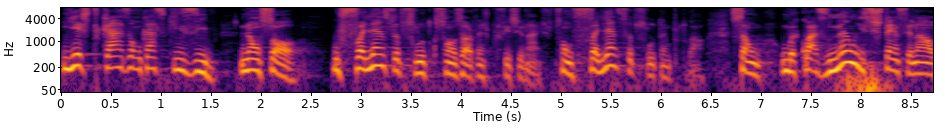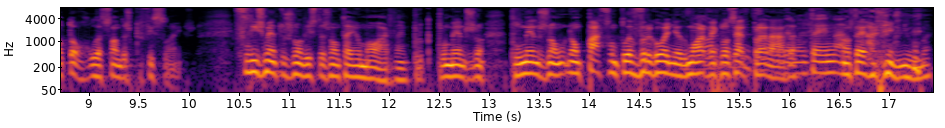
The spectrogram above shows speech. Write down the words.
E este caso é um caso que exibe não só o falhanço absoluto que são as ordens profissionais. São um falhanço absoluto em Portugal. São uma quase não existência na autorregulação das profissões. Felizmente os jornalistas não têm uma ordem, porque pelo menos, não, pelo menos não, não passam pela vergonha de uma ordem que não serve para nada. Não tem, nada. não tem ordem nenhuma,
